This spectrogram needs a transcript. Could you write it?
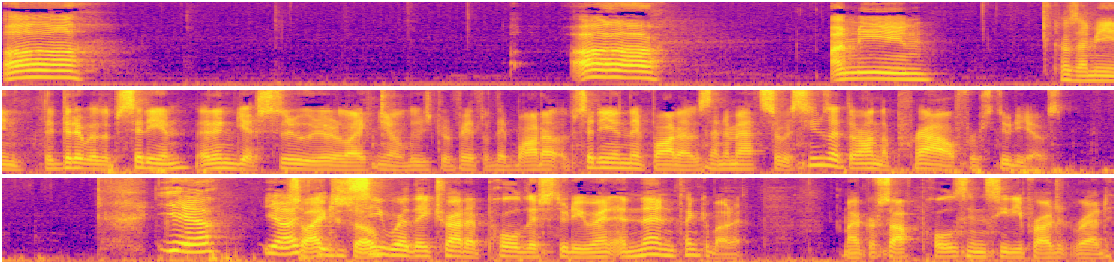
Uh. Uh. I mean, Because I mean, they did it with Obsidian. They didn't get sued or like you know lose good faith, but they bought out Obsidian. They bought out ZeniMax. So it seems like they're on the prowl for studios. yeah, yeah, I so I think can so. see where they try to pull this studio in, and then think about it. Microsoft pulls in CD Projekt Red.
